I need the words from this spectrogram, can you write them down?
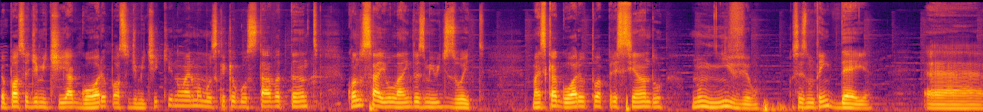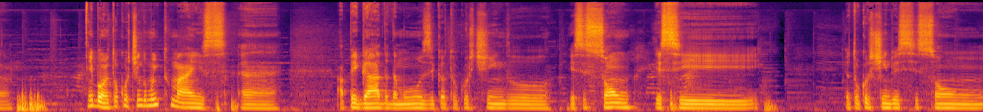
eu posso admitir agora, eu posso admitir que não era uma música que eu gostava tanto quando saiu lá em 2018, mas que agora eu tô apreciando num nível, vocês não têm ideia. É... E bom, eu tô curtindo muito mais é... a pegada da música, eu tô curtindo esse som, esse eu tô curtindo esse som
